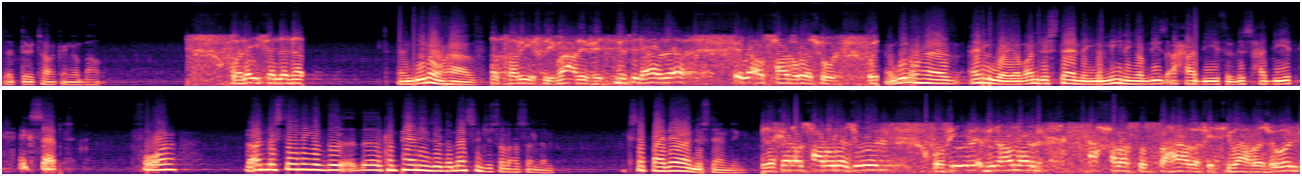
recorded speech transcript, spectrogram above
that they're talking about. وليس لنا And we don't have, طريق لمعرفة مثل هذا إلا أصحاب الرسول and we don't have any way of understanding the meaning of these ahadith or this hadith except for the understanding of the, the companions of the Messenger sallallahu alaihi wasallam, except by their understanding. إذا كان أصحاب الرسول وفي ابن عمر أحرص الصحابة في اتباع الرسول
